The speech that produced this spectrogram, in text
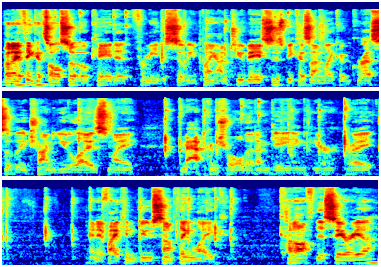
But I think it's also okay to, for me to still be playing on two bases because I'm like aggressively trying to utilize my map control that I'm gaining here, right? And if I can do something like cut off this area,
